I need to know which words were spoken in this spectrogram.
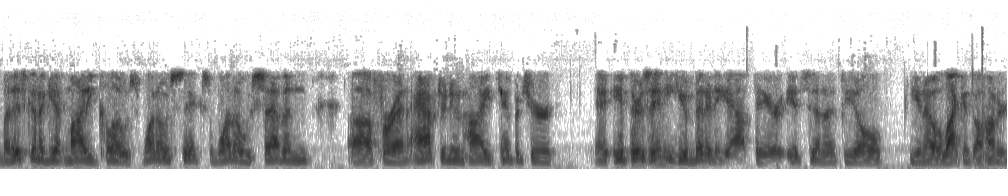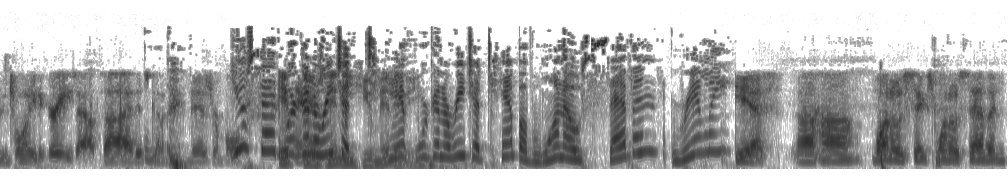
but it's going to get mighty close 106, 107 uh, for an afternoon high temperature. If there's any humidity out there, it's going to feel, you know, like it's 120 degrees outside. It's going to be miserable. You said If we're going to reach a humidity. temp. We're going to reach a temp of 107. Really? Yes. Uh huh. 106, 107.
